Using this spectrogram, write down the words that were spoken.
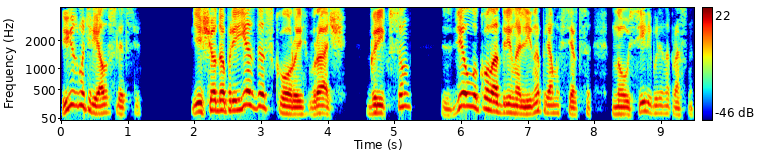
Из материалов следствия. Еще до приезда скорой врач Гриксон сделал укол адреналина прямо в сердце, но усилия были напрасны.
